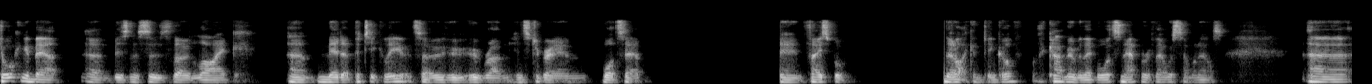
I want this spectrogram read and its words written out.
Talking about um, businesses though, like um, Meta particularly, so who, who run Instagram, WhatsApp, and Facebook that I can think of. I can't remember they bought Snap or if that was someone else. Uh,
